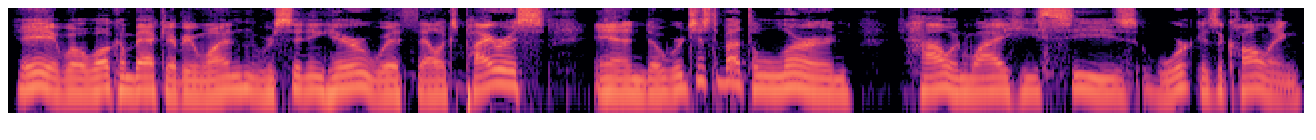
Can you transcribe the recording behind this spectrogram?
Hey, well, welcome back, everyone. We're sitting here with Alex Pirus, and uh, we're just about to learn how and why he sees work as a calling.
